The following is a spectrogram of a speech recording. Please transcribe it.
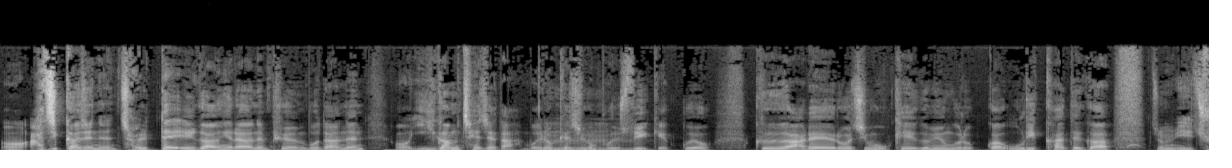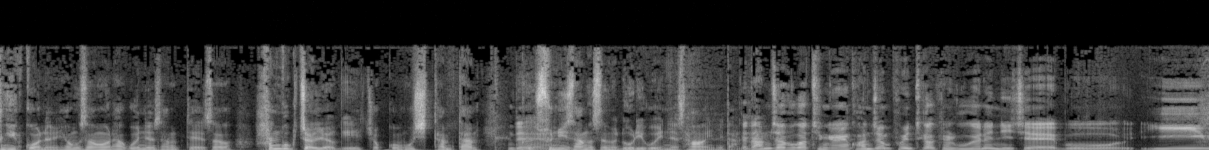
어, 아직까지는 절대 1강이라는 표현보다는 어, 2강 체제다. 뭐 이렇게 음. 지금 볼 수 있겠고요. 그 아래로 지금 OK금융그룹과 우리카드가 좀 이 중위권을 형성을 하고 있는 상태에서 한국전력이 조금 호시탐탐 그 네. 그 순위 상승을 노리고 있는 상황입니다. 그러니까 남자부 같은 경우에 관전 포인트가 결국에는 이제 뭐 2위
